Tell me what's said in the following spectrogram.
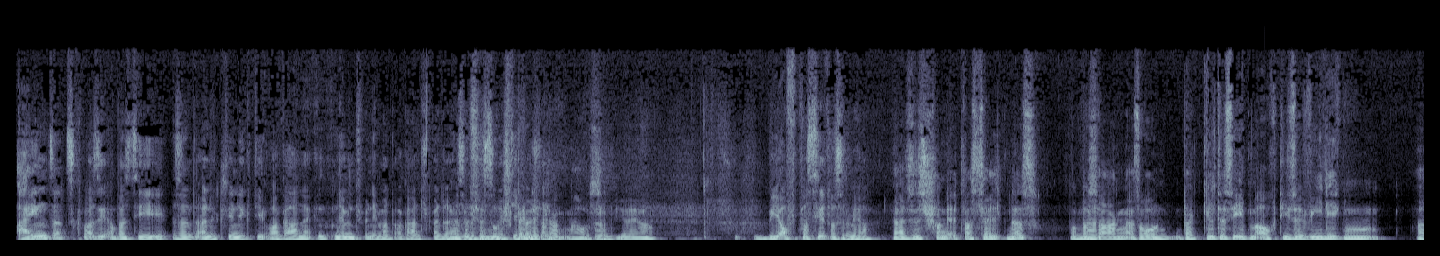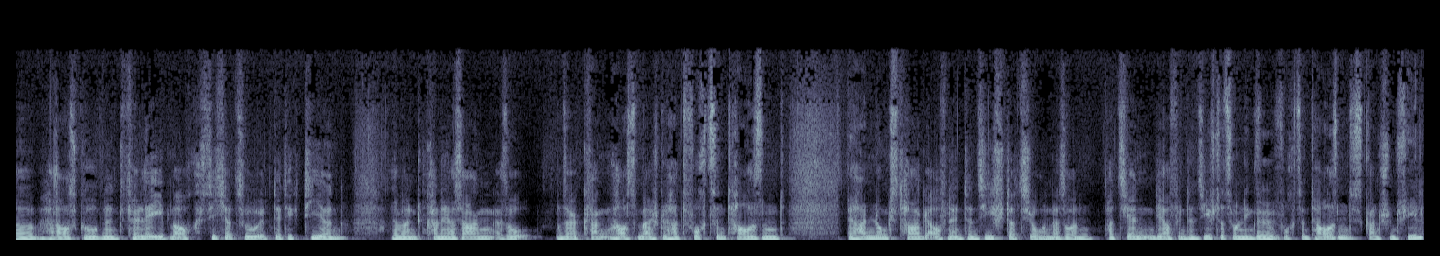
einsetzt quasi, aber sie sind eine Klinik, die Organe entnimmt, wenn jemand Organspender ja, ist. Das ist so ein Spendekrankenhaus sind wir, ja. Wie oft passiert das im Jahr? Ja, es ist schon etwas Seltenes, muss man ja. sagen. Also da gilt es eben auch, diese wenigen äh, herausgehobenen Fälle eben auch sicher zu detektieren. Also man kann ja sagen, also unser Krankenhaus zum Beispiel hat 15.000 Behandlungstage auf einer Intensivstation. Also an Patienten, die auf Intensivstation liegen, sind mhm. 15.000, das ist ganz schön viel.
